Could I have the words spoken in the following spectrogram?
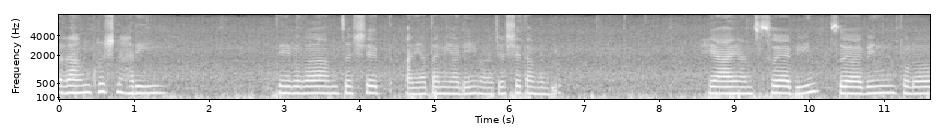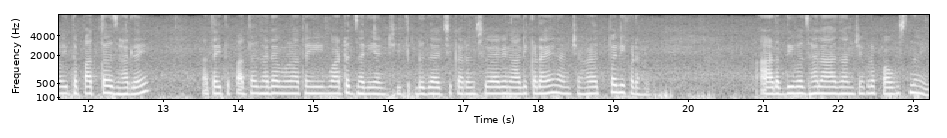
रामकृष्ण हरी. ते बघा आमचं शेत आणि आता मी आले माझ्या शेतामध्ये. हे आहे आमचं सोयाबीन. सोयाबीन थोडं इथं पातळ झालं आहे आता इथं पातळ झाल्यामुळं आता ही वाटच झाली आमची. तिकडं जायची कारण सोयाबीन अलीकडं आहे आणि आमची हळद पलीकडं आहे. आठ दिवस झाला आज आमच्याकडं पाऊस नाही.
